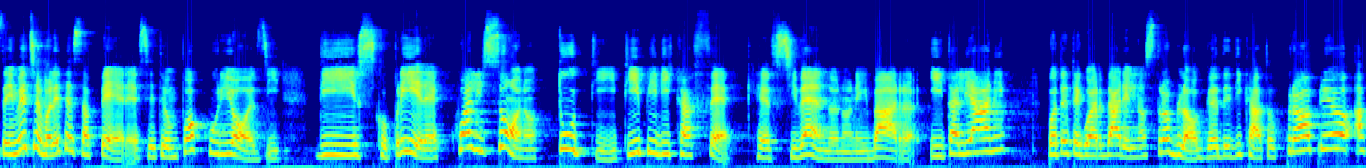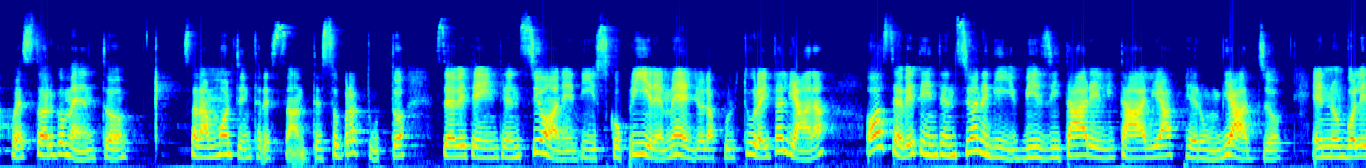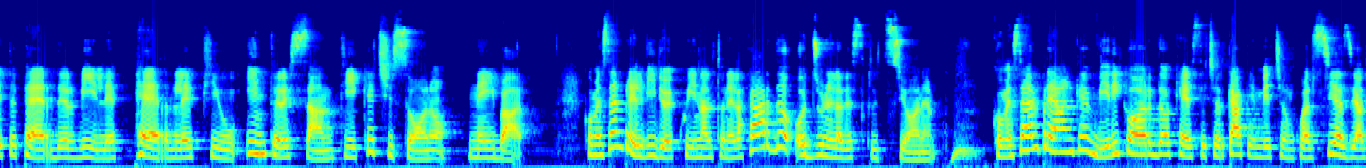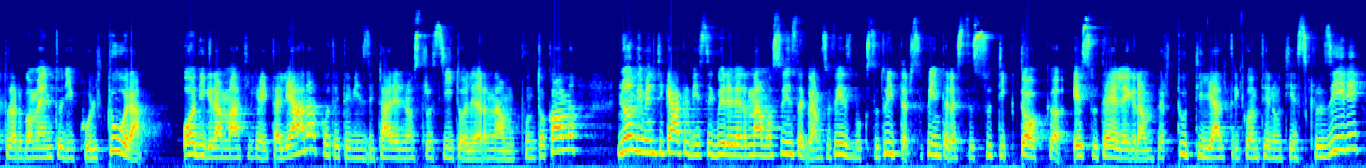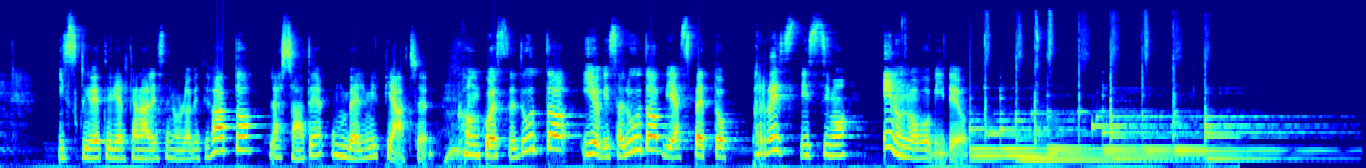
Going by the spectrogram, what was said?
Se invece volete sapere, siete un po' curiosi di scoprire quali sono tutti i tipi di caffè che si vendono nei bar italiani, potete guardare il nostro blog dedicato proprio a questo argomento. Sarà molto interessante, soprattutto se avete intenzione di scoprire meglio la cultura italiana o se avete intenzione di visitare l'Italia per un viaggio e non volete perdervi le perle più interessanti che ci sono nei bar. Come sempre il video è qui in alto nella card o giù nella descrizione. Come sempre anche vi ricordo che se cercate invece un qualsiasi altro argomento di cultura o di grammatica italiana potete visitare il nostro sito lernamu.com. Non dimenticate di seguire l'Ernamo su Instagram, su Facebook, su Twitter, su Pinterest, su TikTok e su Telegram per tutti gli altri contenuti esclusivi. Iscrivetevi al canale se non lo avete fatto, lasciate un bel mi piace. Con questo è tutto, io vi saluto, vi aspetto prestissimo in un nuovo video.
